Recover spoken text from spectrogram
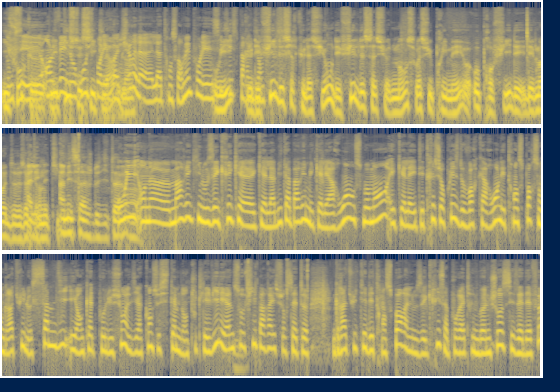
Il faut que enlever une route pour les voitures et la, transformer pour les cyclistes, par exemple. Que des fils de circulation, des fils de stationnement soient supprimés au, profit des, des modes alternatifs. un message d'auditeur. Oui, on a Marie qui nous écrit qu'elle habite à Paris, mais qu'elle est à Rouen en ce moment et qu'elle a été très surprise de voir qu'à Rouen, les transports sont gratuits le samedi et en cas de pollution. Elle dit à quand ce système dans toutes les villes Et Anne-Sophie, pareil, sur cette gratuité des transports, elle nous écrit ça pourrait être une bonne chose, ces ZFE,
